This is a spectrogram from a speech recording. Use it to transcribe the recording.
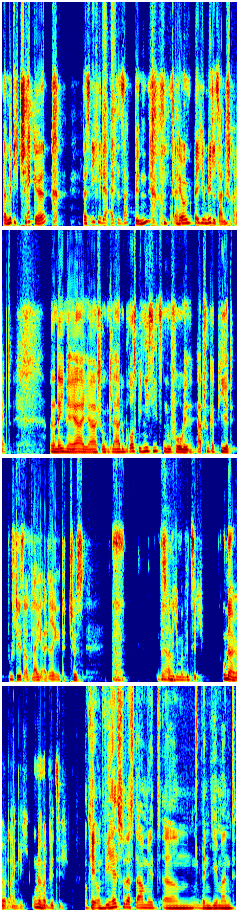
damit ich checke, dass ich hier der alte Sack bin, der irgendwelche Mädels anschreibt. Und dann denke ich mir, ja, ja, schon klar, du brauchst mich nicht siezen, du Vogel. Ich hab schon kapiert. Du stehst auf Gleichaltrige. Tschüss. Das ja. fand ich immer witzig. Unerhört eigentlich. Unerhört witzig. Okay, und wie hältst du das damit, ähm, wenn jemand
